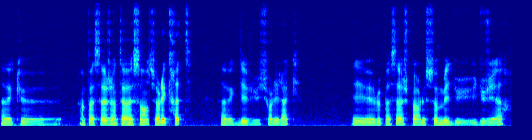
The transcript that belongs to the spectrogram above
avec euh, un passage intéressant sur les crêtes avec des vues sur les lacs et le passage par le sommet du, GR.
